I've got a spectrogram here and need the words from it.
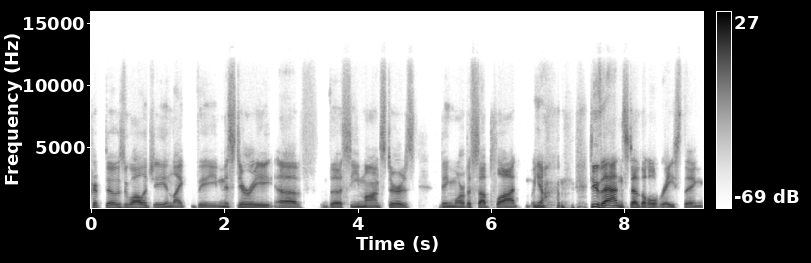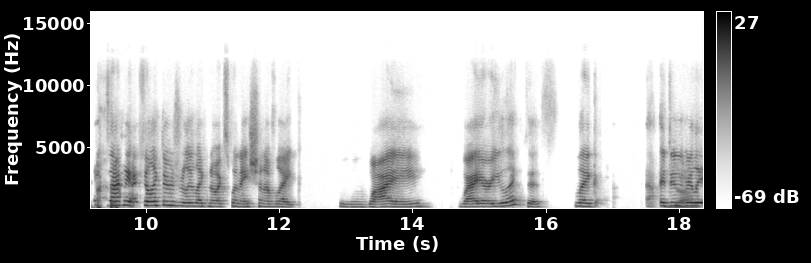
cryptozoology and like the mystery of the sea monsters being more of a subplot. You know, do that instead of the whole race thing. Exactly. I feel like there's really like no explanation of like why why are you like this? Like it didn't Yeah. really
